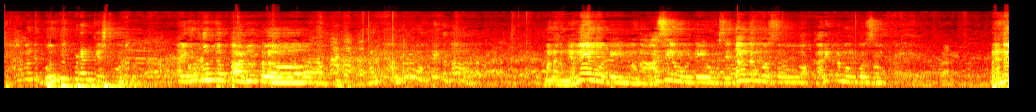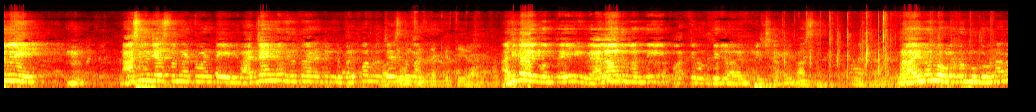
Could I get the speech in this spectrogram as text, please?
చాలా మంది గొంతిప్పడానికి ఇష్టం ఉండదు. ఎవరు గొంతిప్పు? అడుగులో అందరూ ఒకటే కదా. మన నిర్ణయం ఒకటి మన ఆశయం ఒకటి ఒక సిద్ధాంతం కోసం ఒక కార్యక్రమం కోసం ప్రజల్ని నాశనం చేస్తున్నటువంటి రాజ్యాంగ విరుద్ధమైనటువంటి పరిపాలన చేస్తున్న అధికార గొంతై వేలాది మంది పార్టీ ఉద్యోగులు అనిపించారని రాస్తారు రాయనంలో ఒకరు ముగ్గురు ఉన్నారు?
